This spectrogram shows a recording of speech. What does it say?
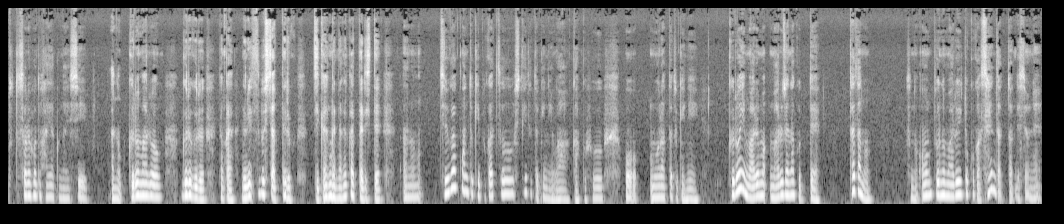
ちょっとそれほど早くないしあの黒丸をぐるぐるなんか塗りつぶしちゃってる時間が長かったりしてあの中学校の時部活をしていた時には楽譜をもらった時に黒い丸丸じゃなくってただのその音符の丸いとこが線だったんですよね。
